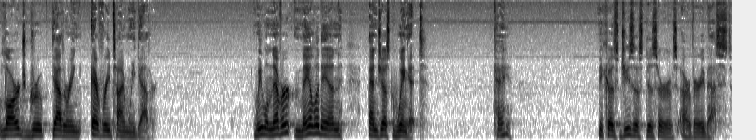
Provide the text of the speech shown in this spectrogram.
large group gathering every time we gather. We will never mail it in and just wing it. Okay? Because Jesus deserves our very best.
